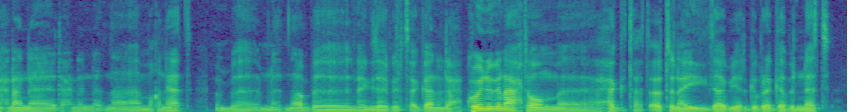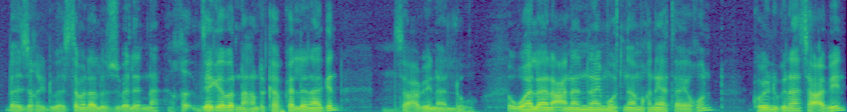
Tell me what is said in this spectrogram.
ንሕና ናይ ድሕንነትና ምክንያት ብእምነትና ብናይ እግዚኣብሔር ጸጋ ንድሕን ኮይኑ ግና ሕቶም ሕግታት እቲ ናይ እግዚኣብሔር ግብረ ገብነት በዚ ኺዱ በዚ ተመላለሱ ዝበለና ዘይገበርና ክንርከብ ከለና ግን ሳዕቤን ኣለዎ ዋላ ንዓና ንናይ ሞትና ምክንያት ኣይኹን ኮይኑ ግና ሳዕቤን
